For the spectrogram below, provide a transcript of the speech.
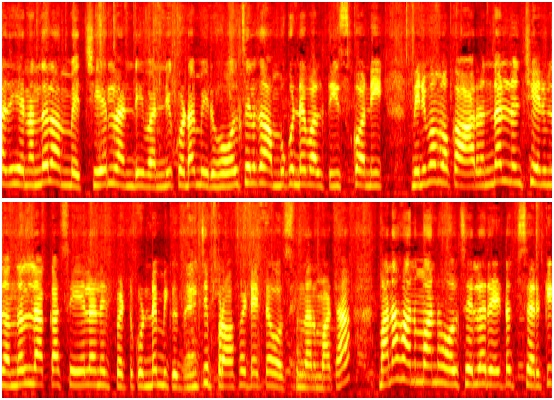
పదిహేను వందలు అమ్మే చీరలు అండి ఇవన్నీ కూడా. మీరు హోల్సేల్గా అమ్ముకునే వాళ్ళు తీసుకొని మినిమం ఒక ఆరు వందల నుంచి ఎనిమిది వందల దాకా సేల్ అనేది పెట్టుకుంటే మీకు మంచి ప్రాఫిట్ అయితే వస్తుందన్నమాట. మన హనుమాన్ హోల్సేల్లో రేట్ వచ్చేసరికి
